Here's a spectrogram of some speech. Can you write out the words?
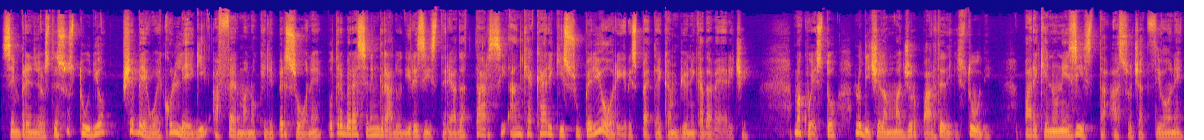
sempre nello stesso studio, Shebeo e colleghi affermano che le persone potrebbero essere in grado di resistere e adattarsi anche a carichi superiori rispetto ai campioni cadaverici. Ma questo lo dice la maggior parte degli studi. Pare che non esista associazione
